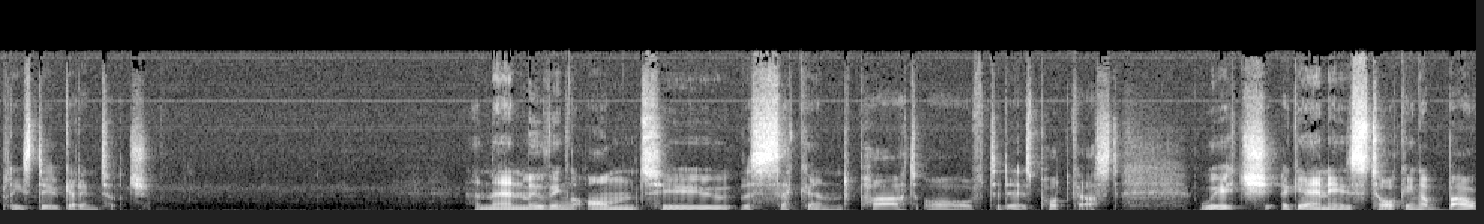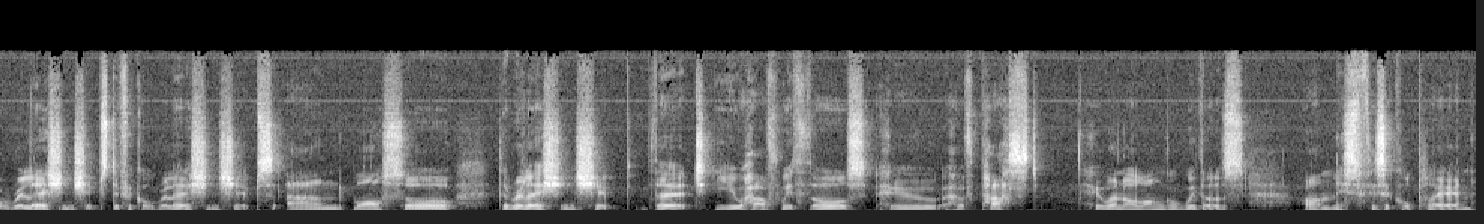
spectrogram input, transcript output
please do get in touch. And then moving on to the second part of today's podcast, which again is talking about relationships, difficult relationships, and more so the relationship that you have with those who have passed, who are no longer with us on this physical plane.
